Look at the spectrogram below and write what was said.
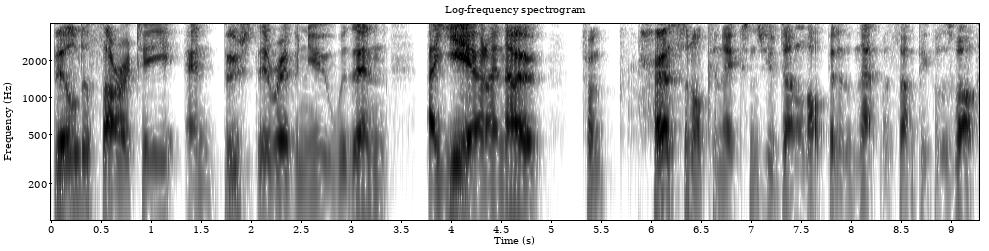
build authority and boost their revenue within a year. And I know from personal connections, you've done a lot better than that with some people as well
